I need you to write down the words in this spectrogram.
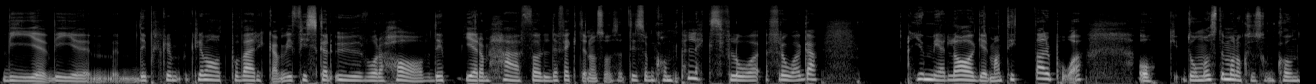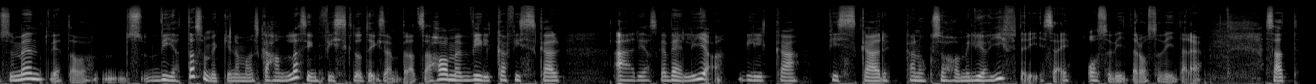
Vi, vi, det är klimatpåverkan, vi fiskar ur våra hav, det ger de här följdeffekterna och så. Så det är en sån komplex fråga ju mer lager man tittar på och då måste man också som konsument veta, veta så mycket när man ska handla sin fisk då till exempel att så här, men vilka fiskar är det jag ska välja vilka fiskar kan också ha miljögifter i sig och så vidare och så vidare. Så att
